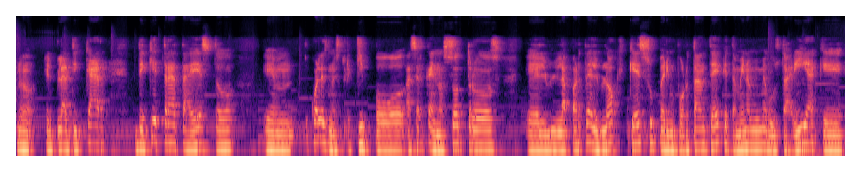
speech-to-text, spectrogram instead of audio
¿no? El platicar de qué trata esto, em, cuál es nuestro equipo, acerca de nosotros, la parte del blog que es súper importante, que también a mí me gustaría que,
